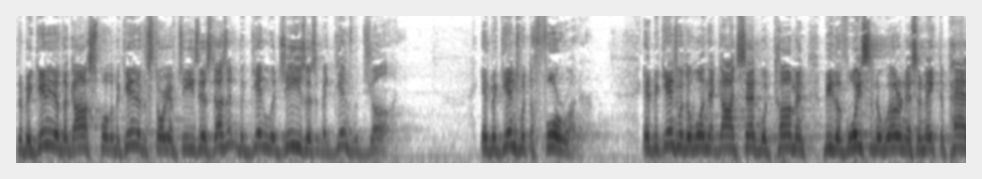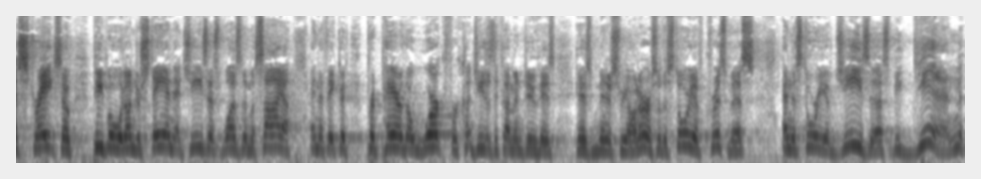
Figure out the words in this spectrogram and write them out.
the beginning of the gospel, the beginning of the story of Jesus, doesn't begin with Jesus, it begins with John. It begins with the forerunner. It begins with the one that God said would come and be the voice in the wilderness and make the path straight so people would understand that Jesus was the Messiah and that they could prepare the work for Jesus to come and do his, his ministry on earth. So the story of Christmas and the story of Jesus begin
